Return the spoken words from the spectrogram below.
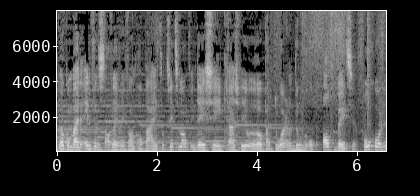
Welkom bij de 21e aflevering van Albanië tot Zwitserland. In deze serie kruisen we heel Europa door en dat doen we op alfabetische volgorde.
